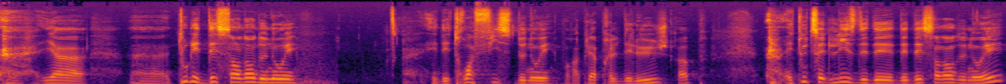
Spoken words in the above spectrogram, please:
il y a euh, tous les descendants de Noé et des trois fils de Noé. Vous vous rappelez, après le déluge, hop. Et toute cette liste des, des descendants de Noé,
